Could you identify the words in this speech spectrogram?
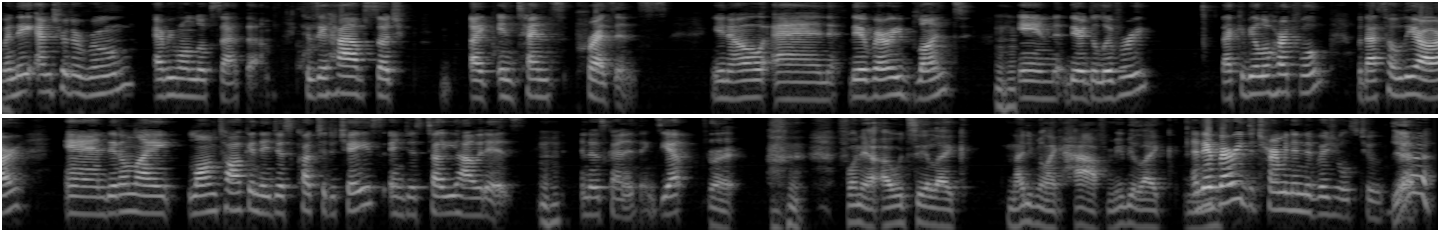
When they enter the room, everyone looks at them because they have such like intense presence, you know, and they're very blunt Mhm. in their delivery. That could be a little hurtful, but that's how they are. And they don't like long talking. They just cut to the chase and just tell you how it is Mhm. and those kind of things. Yep. Right. Funny. I would say like not even like half, maybe like And they're very determined individuals too. yeah.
